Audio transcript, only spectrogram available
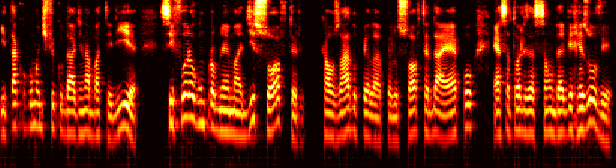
e está com alguma dificuldade na bateria, se for algum problema de software causado pela, pelo software da Apple, essa atualização deve resolver.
